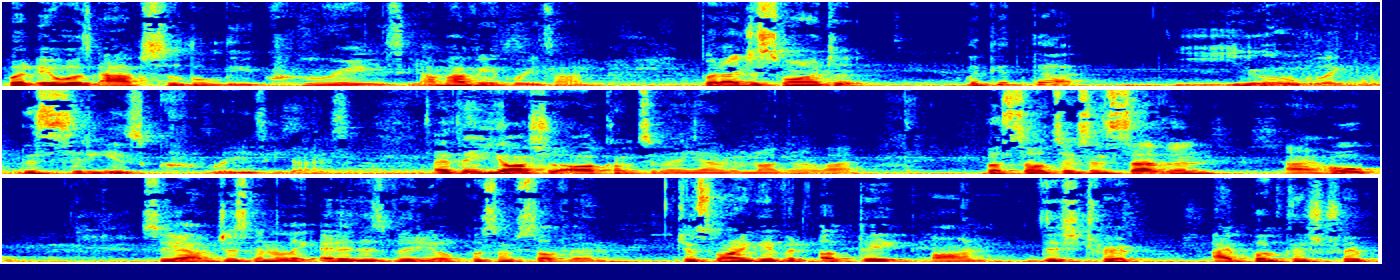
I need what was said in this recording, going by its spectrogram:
But it was absolutely crazy. I'm having a great time. But I just wanted to look at that. You like this city is crazy, guys. I think y'all should all come to Miami. I'm not gonna lie. But Celtics in seven, I hope. So yeah, I'm just gonna like edit this video, put some stuff in. Just want to give an update on this trip. I booked this trip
